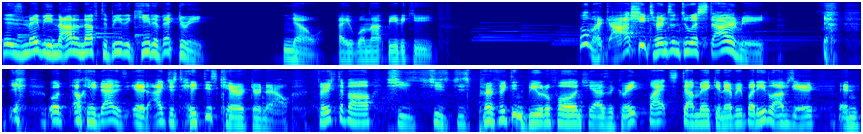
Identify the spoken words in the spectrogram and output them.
is maybe not enough to be the key to victory. No, I will not be the key. Oh my gosh, he turns into a Starmie. well, okay, that is it. I just hate this character now. First of all, she's she's just perfect and beautiful, and she has a great flat stomach, and everybody loves her. And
